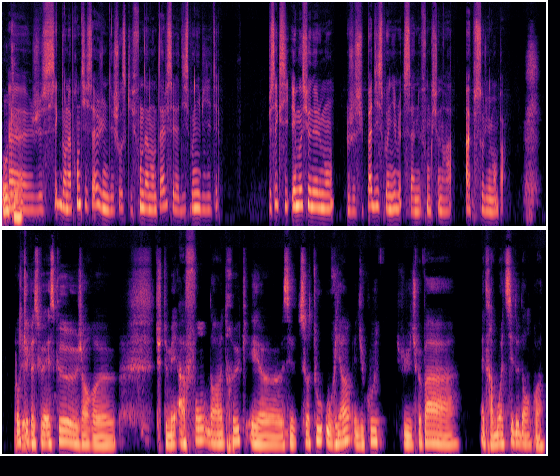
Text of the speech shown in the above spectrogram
Je sais que dans l'apprentissage, une des choses qui est fondamentale, c'est la disponibilité. Je sais que si émotionnellement, je suis pas disponible, ça ne fonctionnera absolument pas. Ok, parce que est-ce que genre euh, tu te mets à fond dans un truc et euh, c'est surtout ou rien et du coup tu tu peux pas être à moitié dedans quoi.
